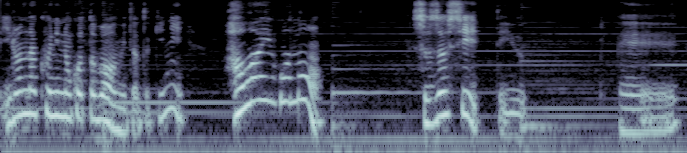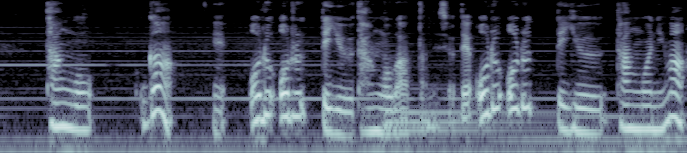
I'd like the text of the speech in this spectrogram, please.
いろんな国の言葉を見たときに、ハワイ語の涼しいっていう、えー、単語が、えオルオルっていう単語があったんですよ。で、オルオルっていう単語には、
